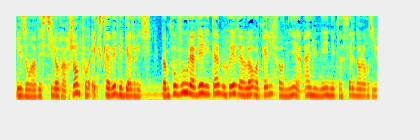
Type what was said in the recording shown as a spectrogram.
Ils ont investi leur argent pour excaver des galeries. Comme pour vous, la véritable ruée vers l'or en Californie a allumé une étincelle dans leurs yeux.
